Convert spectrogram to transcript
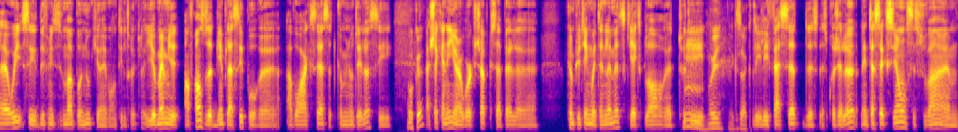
Euh, oui, c'est définitivement pas nous qui avons inventé le truc. Là. Il y a même, en France, vous êtes bien placé pour euh, avoir accès à cette communauté-là. C'est à chaque année, il y a un workshop qui s'appelle euh, Computing Within Limits qui explore euh, toutes les, Hmm, oui, exact. les, les facettes de, de ce projet-là. L'intersection, c'est souvent euh,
